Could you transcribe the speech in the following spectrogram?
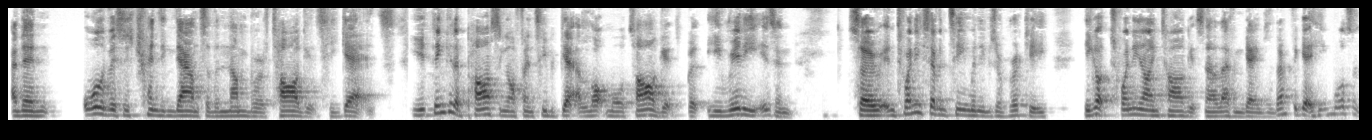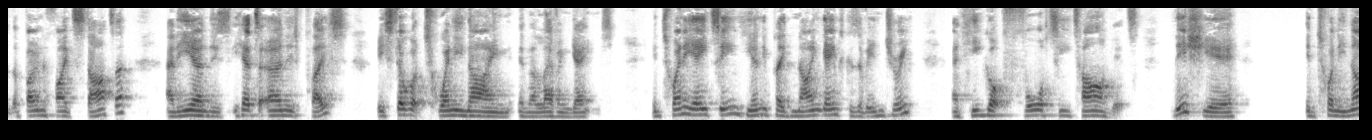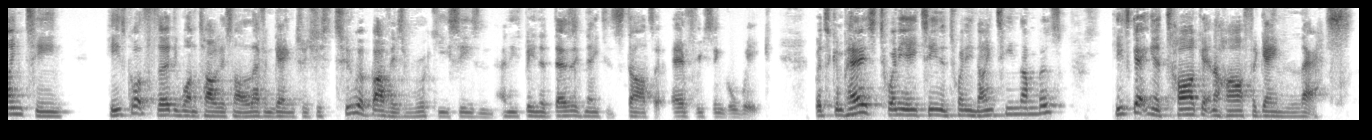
And then all of this is trending down to the number of targets he gets. You'd think in a passing offense he would get a lot more targets, but he really isn't. So in 2017, when he was a rookie, he got 29 targets in 11 games. And don't forget, he wasn't the bona fide starter, and he earned his. He had to earn his place. He still got 29 in 11 games. In 2018, he only played nine games because of injury, and he got 40 targets. This year, in 2019, he's got 31 targets on 11 games, which is two above his rookie season, and he's been a designated starter every single week. But to compare his 2018 and 2019 numbers, he's getting a target and a half a game less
